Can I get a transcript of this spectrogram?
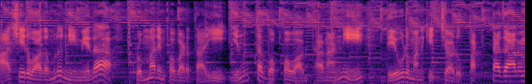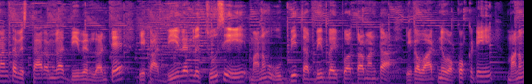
ఆశీర్వాదములు నీ మీద కుమ్మరింపబడతాయి. ఇంత గొప్ప వాగ్దానాన్ని దేవుడు మనకిచ్చాడు. పట్ట ఇష్టజాలనంత విస్తారంగా దీవెన్లు. అంటే ఇక ఆ చూసి మనం ఉబ్బి తబ్బిబ్బైపోతామంట. ఇక వాటిని ఒక్కొక్కటి మనం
